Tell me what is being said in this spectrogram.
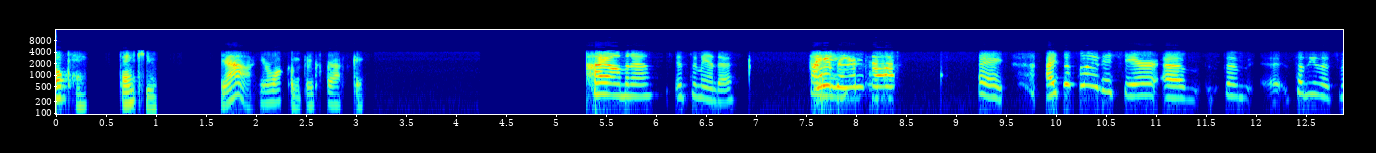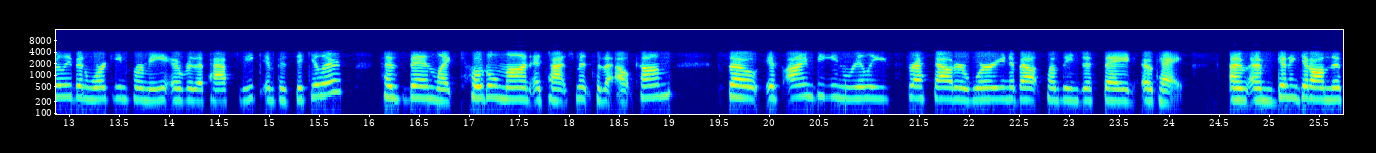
Okay, thank you. Yeah, you're welcome. Thanks for asking. Hi, Amina. It's Amanda. Hi, Amanda. Hey, I just wanted to share um, some uh, something that's really been working for me over the past week in particular has been like total non-attachment to the outcome. So if I'm being really stressed out or worrying about something, just saying, okay, I'm I'm gonna get on this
